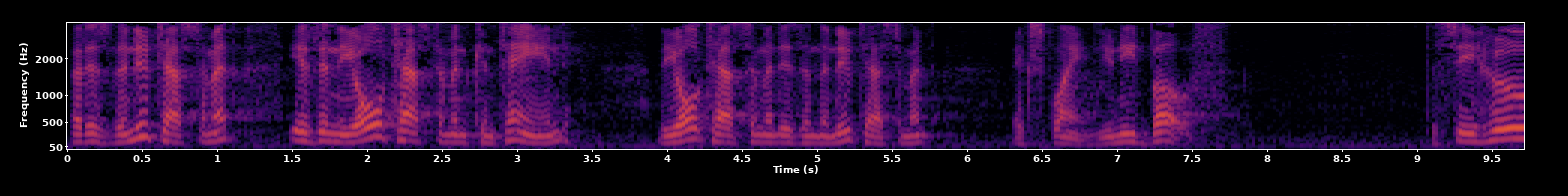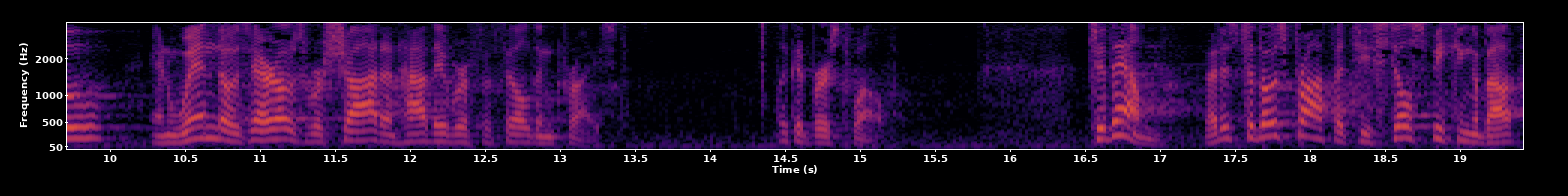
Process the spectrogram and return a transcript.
That is, the New Testament is in the Old Testament contained, the Old Testament is in the New Testament explained. You need both to see who and when those arrows were shot and how they were fulfilled in Christ. Look at verse 12. To them, that is to those prophets he's still speaking about,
